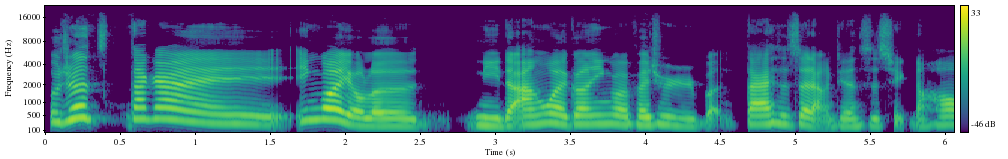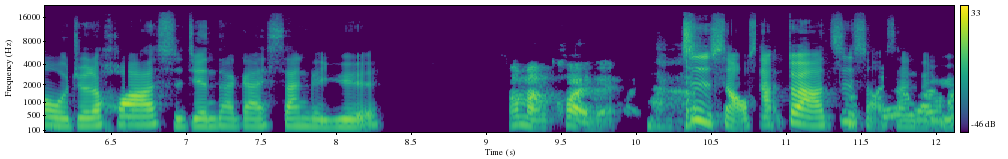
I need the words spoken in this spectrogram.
我觉得大概因为有了你的安慰，跟因为飞去日本，大概是这两件事情。然后我觉得花时间大概三个月。还蛮快的，至少三对啊，至少三个月。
